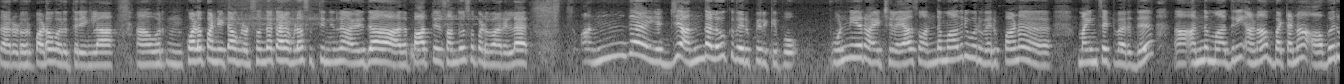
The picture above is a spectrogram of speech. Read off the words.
சாரோட ஒரு படம் வரும் தெரியுங்களா? ஒரு கொலை பண்ணிட்டு அவங்களோட சொந்தக்காரங்களாம் சுற்றி நின்று அழுதா அதை பார்த்து சந்தோஷப்படுவார்ல அந்த எட்ஜு அந்த அளவுக்கு வெறுப்பு இருக்குது இப்போது ஒன் இயர் ஆயிடுச்சு இல்லையா? ஸோ அந்த மாதிரி ஒரு வெறுப்பான மைண்ட் செட் வருது அந்த மாதிரி. ஆனால் பட் ஆனால் அவர்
